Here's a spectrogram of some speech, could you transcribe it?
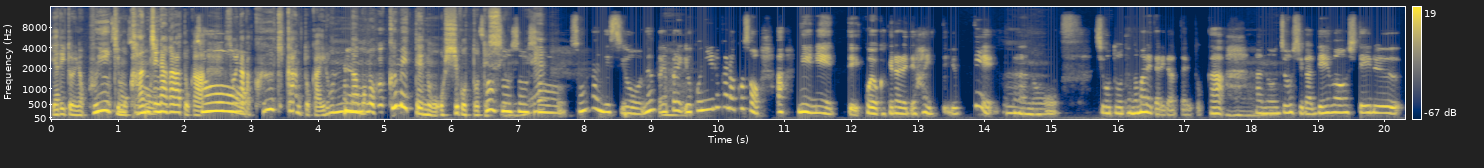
やりとりの雰囲気も感じながらとか、そういうなんか空気感とかいろんなものを含めてのお仕事ですよね。そうそうそうそう。そうなんですよ。なんかやっぱり横にいるからこそ、あ、ねえねえって声をかけられて、はいって言って、うんあの、仕事を頼まれたりだったりとか、あの、上司が電話をしている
